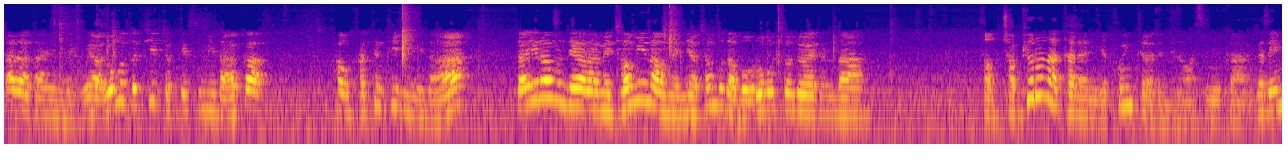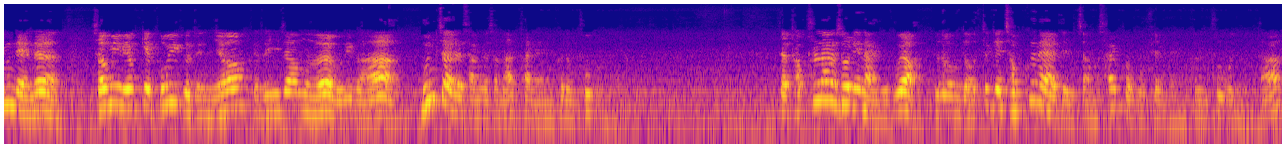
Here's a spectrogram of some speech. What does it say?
따라다니면 되고요. 이것도 팁 적겠습니다. 아까 하고 같은 팁입니다. 자, 이런 문제가 나오면 점이 나오면요. 전부 다 뭐로 고쳐줘야 된다? 어, 좌표로 나타내는 게 포인트가 됩니다. 맞습니까? 그래서 이 문제는 점이 몇 개 보이거든요. 그래서 이 점을 우리가 문자를 사용해서 나타내는 그런 부분이에요. 자, 다 풀라는 소리는 아니고요. 여러분들 어떻게 접근해야 될지 한번 살펴보셔야 되는 그런 부분입니다.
